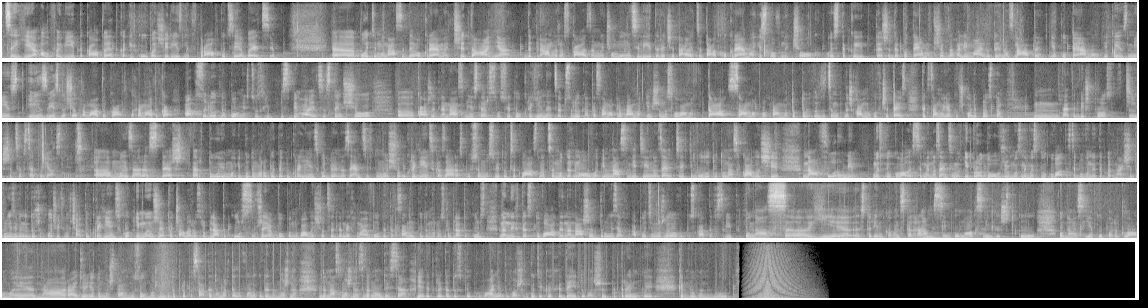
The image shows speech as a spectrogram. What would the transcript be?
Це є алфавіт, така абетка і купа ще різних вправ по цій абетці. Е, Потім у нас іде окреме читання, де прямо розказами, чому ці літери читаються так окремо, і словничок. Ось такий тут теж іде по темам, що взагалі має людина знати, яку тему, який зміст. І звісно, що граматика. Граматика абсолютно повністю збігається з тим, що е, каже для нас Міністерство освіти України. Це абсолютно та сама програма, іншими словами, та сама програма. Тобто за цими книжками ви вчитесь, так само як і в школі, просто знаєте, більш простіше це все пояснюється. Е, Ми зараз теж стартуємо і будемо робити українську для іноземців, тому що українська зараз по всьому світу це класно, це модерново. І в нас є ті іноземці, які були тут у нас в Калуші на форумі. Ми спілкувалися з цими іноземцями і продовжуємо з ними спілкуватися, бо вони тепер наші друзі. Вони дуже хочуть вивчати українську. І ми вже почали розробляти курс. Вже якби опанували, що це для них має бути. Так само будемо розробляти курс, на них тестувати на наших друзях, а потім можливо випускати в світ. У нас е, є сторінка в інстаграм Simple Max English School. У нас є купа реклами на радіо. Я думаю, що там внизу можна буде приписати номер телефону, куди не можна до нас можна звернутися. Я відкрита до спілкування, до ваших будь-яких ідей, до вашої підтримки, ким би ви не були.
